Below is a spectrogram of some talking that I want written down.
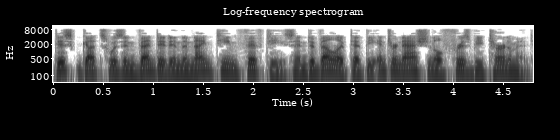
Disc guts was invented in the 1950s and developed at the International Frisbee Tournament.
